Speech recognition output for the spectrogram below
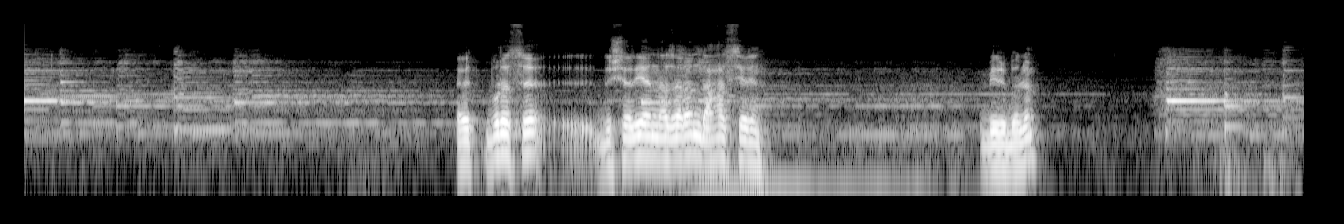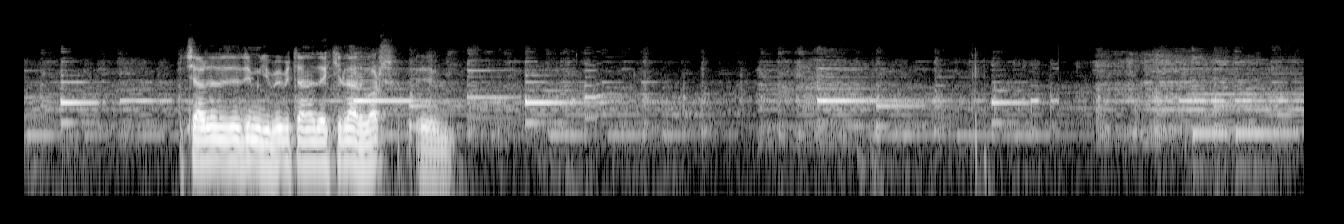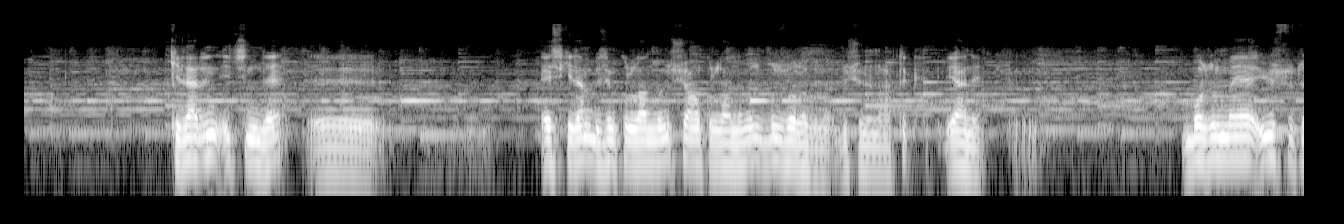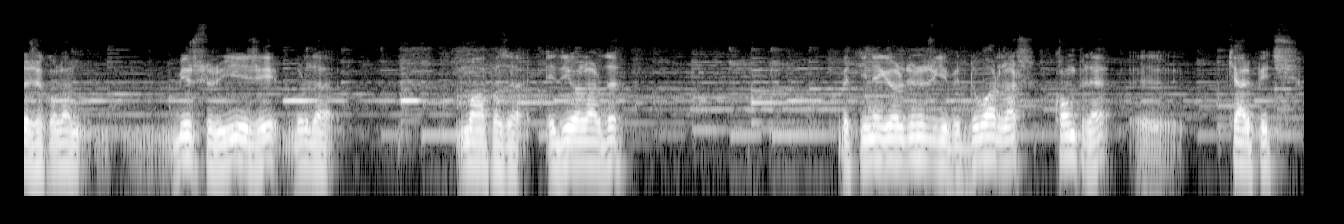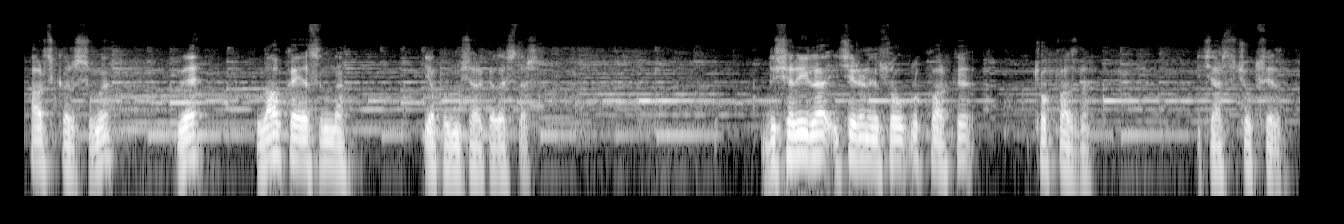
Evet burası e, dışarıya nazaran daha serin bir bölüm. İçeride de dediğim gibi bir tane de kiler var. E, Kilerin içinde e, eskiden bizim kullandığımız, şu an kullandığımız buzdolabını düşünün artık. Yani e, bozulmaya yüz tutacak olan bir sürü yiyeceği burada muhafaza ediyorlardı. Evet yine gördüğünüz gibi duvarlar komple e, kerpiç, harç karışımı ve lav kayasından yapılmış arkadaşlar. Dışarıyla içerinin soğukluk farkı çok fazla. İçerisi çok serin.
